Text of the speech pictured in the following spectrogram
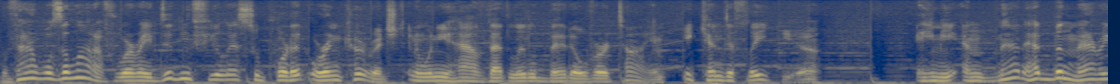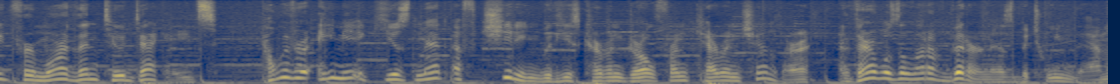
There was a lot of where I didn't feel as supported or encouraged and when you have that little bit over time, it can deflate you. Amy and Matt had been married for more than two decades. However, Amy accused Matt of cheating with his current girlfriend Karen Chandler, and there was a lot of bitterness between them.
